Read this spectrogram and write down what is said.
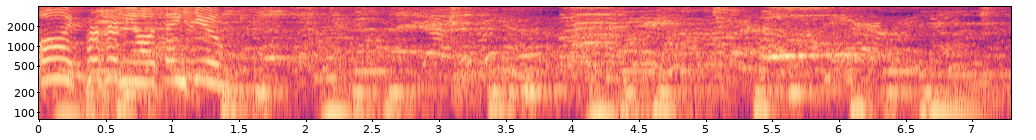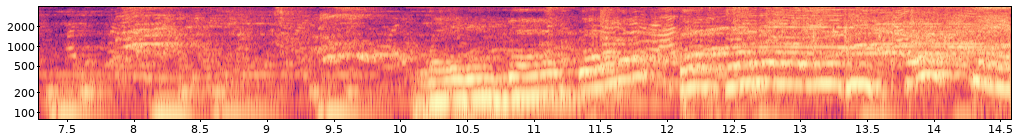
Oh, perfect, mijo. Thank you. Ladies and gentlemen, that's Gabriel Angie's first dance.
